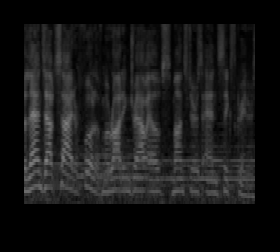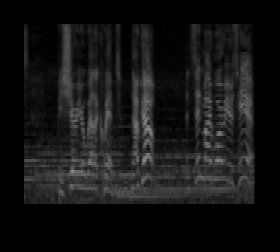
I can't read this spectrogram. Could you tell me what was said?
The lands outside are full of marauding drow elves, monsters, and sixth graders. Be sure you're well equipped. Now go! And send my warriors here!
